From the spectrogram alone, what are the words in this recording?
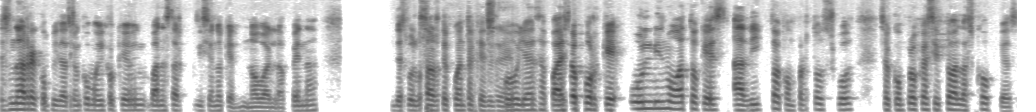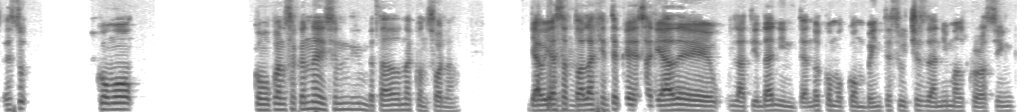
Es una recopilación, como dijo Kevin, van a estar diciendo que no vale la pena. Después vas a darte cuenta que el Sí. juego ya desapareció porque un mismo vato que es adicto a comprar todos los juegos se compró casi todas las copias. Esto como, como cuando sacan una edición limitada de una consola. Ya veías a toda la gente que salía de la tienda de Nintendo como con 20 switches de Animal Crossing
